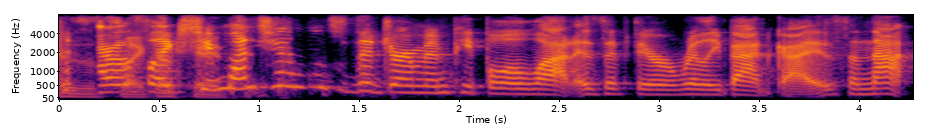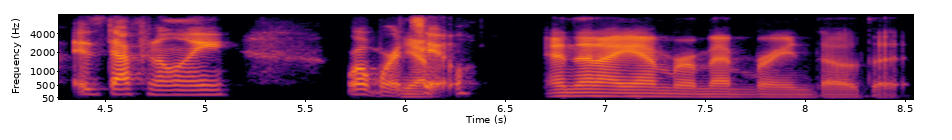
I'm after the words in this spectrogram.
it's I was like, like, okay, she mentions the German people a lot as if they were really bad guys, and that is definitely World War Yep. II. And then I am remembering though that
